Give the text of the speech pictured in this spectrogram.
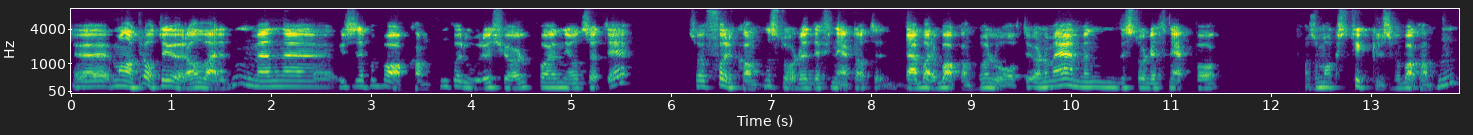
Uh, man har ikke lov til å gjøre all verden, men uh, hvis du ser på bakkanten på roret kjøl på en J70, så forkanten står det definert at det er bare bakkanten du har lov til å gjøre noe med, men det står definert på altså maks tykkelse på bakkanten.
